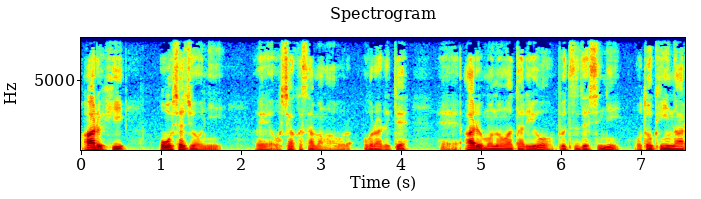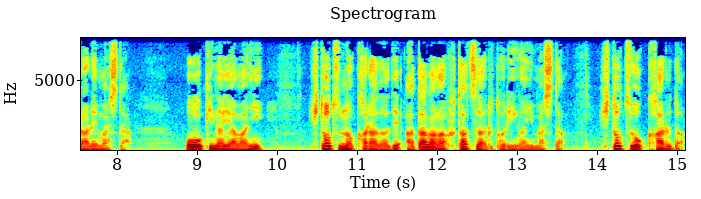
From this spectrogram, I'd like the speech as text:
ある日大社城に、えー、お釈迦様がおられて、えー、ある物語を仏弟子にお説きになられました。大きな山に一つの体で頭が二つある鳥がいました。一つをカルダ、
